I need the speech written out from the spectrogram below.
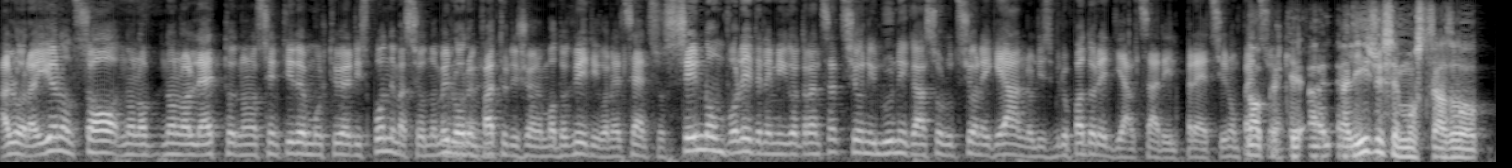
Allora, io non so, non ho, non ho, letto, non ho sentito il multiplayer risponde, ma secondo me loro infatti lo dicevano in modo critico, nel senso, se non volete le microtransazioni, l'unica soluzione che hanno gli sviluppatori è di alzare il prezzo. No, perché Aligi si è mostrato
